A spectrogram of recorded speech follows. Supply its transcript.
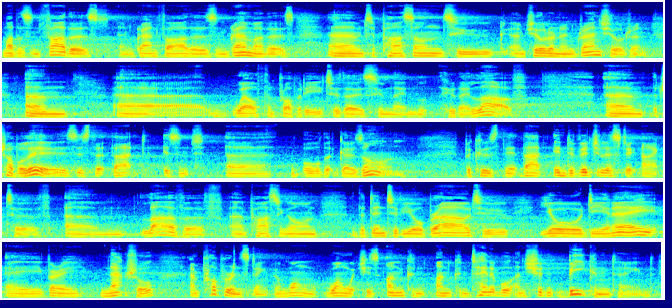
mothers and fathers and grandfathers and grandmothers to pass on to children and grandchildren uh, wealth and property to those whom they, who they love. Um, the trouble is, is that that isn't uh, all that goes on, because the, that individualistic act of um, love, of uh, passing on the dint of your brow to your DNA, a very natural and proper instinct, and one, one which is uncon- uncontainable and shouldn't be contained,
